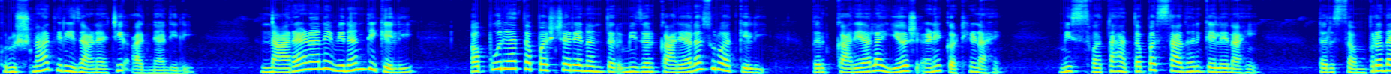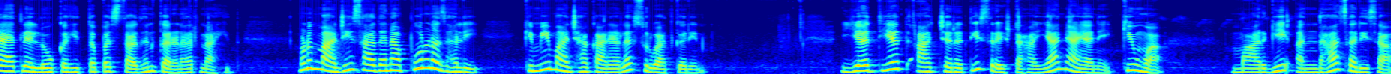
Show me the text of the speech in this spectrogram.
कृष्णातीरी जाण्याची आज्ञा दिली. नारायणाने विनंती केली अपुऱ्या तपश्चर्यानंतर मी जर कार्याला सुरुवात केली तर कार्याला यश येणे कठीण आहे. मी स्वतः तपस्साधन केले नाही तर संप्रदायातले लोकही तपस्साधन करणार नाहीत. म्हणून माझी साधना पूर्ण झाली की मी माझ्या कार्याला सुरुवात करीन. यद्यत आचरती श्रेष्ठ या न्यायाने किंवा मार्गी अंधा सरिसा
